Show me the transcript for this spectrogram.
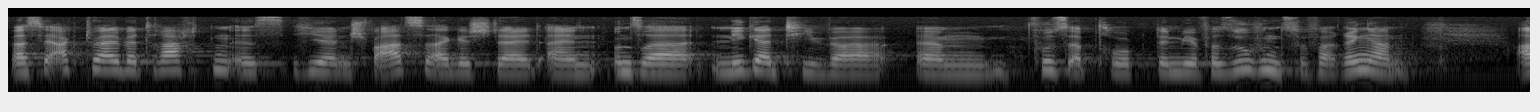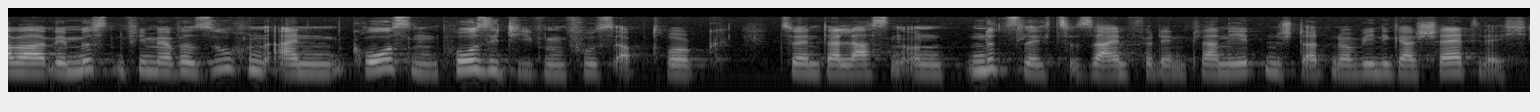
Was wir aktuell betrachten, ist hier in schwarz dargestellt ein unser negativer ähm, Fußabdruck, den wir versuchen zu verringern. Aber wir müssten vielmehr versuchen, einen großen positiven Fußabdruck zu hinterlassen und nützlich zu sein für den Planeten, statt nur weniger schädlich.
